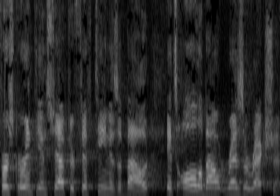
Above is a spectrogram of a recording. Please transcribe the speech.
1 Corinthians chapter 15 is about. It's all about resurrection.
